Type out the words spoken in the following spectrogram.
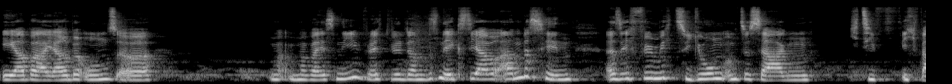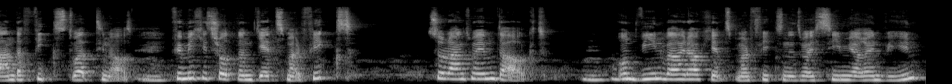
eher ein paar Jahre bei uns, aber man, man weiß nie, vielleicht will dann das nächste Jahr woanders hin. Also ich fühle mich zu jung, um zu sagen, ich, zieh, ich wandere fix dort hinaus. Für mich ist Schottland jetzt mal fix, solange es mir eben taugt. Und Wien war halt auch jetzt mal fix. Und jetzt war ich sieben Jahre in Wien.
